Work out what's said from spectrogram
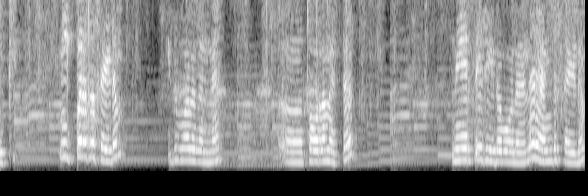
ഓക്കെ ഇനി ഇപ്പുറത്തെ സൈഡും ഇതുപോലെ തന്നെ തുറന്നിട്ട് നേരത്തെ ചെയ്ത പോലെ തന്നെ രണ്ട് സൈഡും.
